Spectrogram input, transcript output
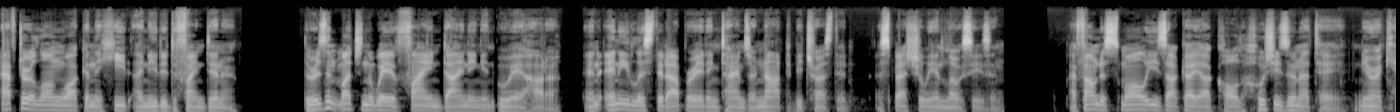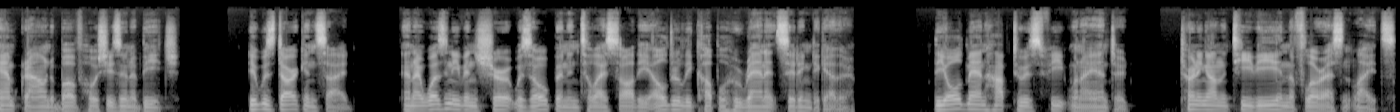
After a long walk in the heat, I needed to find dinner. There isn't much in the way of fine dining in Uehara, and any listed operating times are not to be trusted, especially in low season. I found a small izakaya called Hoshizunate near a campground above Hoshizuna Beach. It was dark inside, and I wasn't even sure it was open until I saw the elderly couple who ran it sitting together. The old man hopped to his feet when I entered, turning on the TV and the fluorescent lights.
